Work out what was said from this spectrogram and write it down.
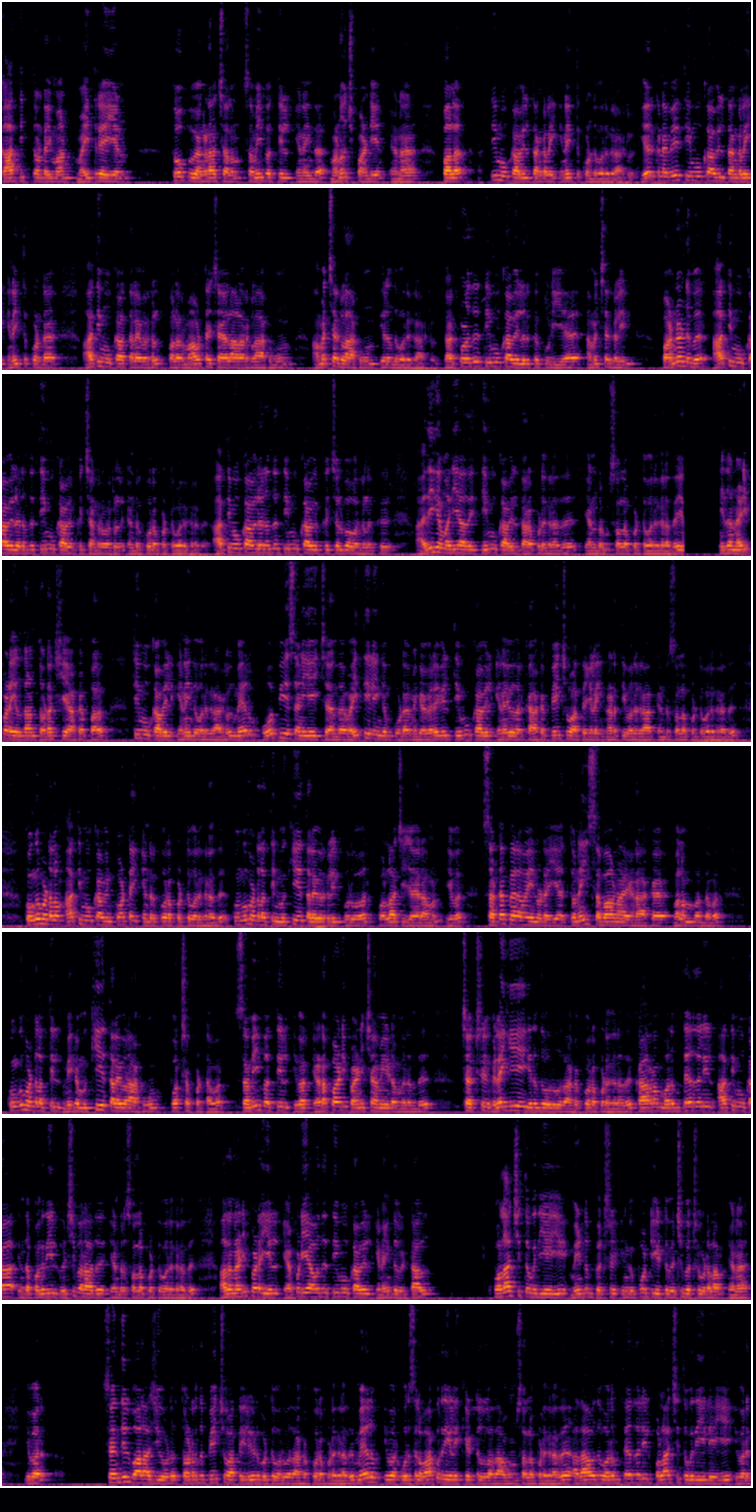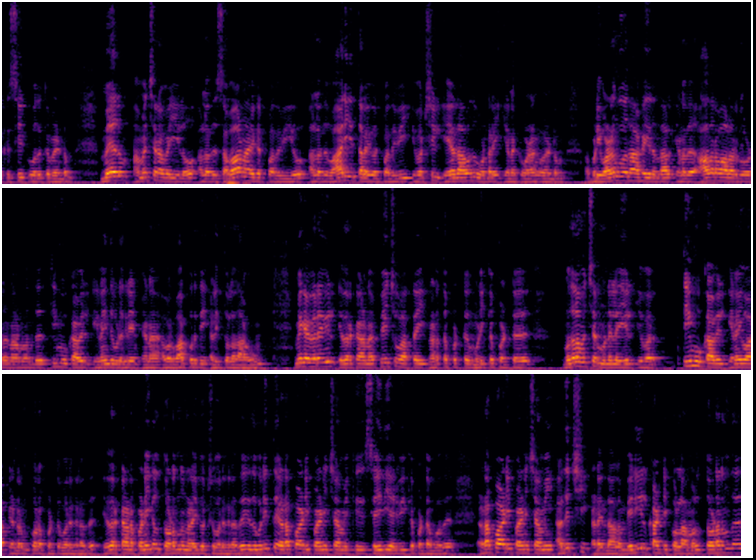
கார்த்திக் தொண்டைமான் மைத்ரேயன் தோப்பு வெங்கடாச்சலம் சமீபத்தில் இணைந்த மனோஜ் பாண்டியன் என பலர் திமுகவில் தங்களை இணைத்துக் கொண்டு வருகிறார்கள். ஏற்கனவே திமுகவில் தங்களை இணைத்துக் கொண்ட அதிமுக தலைவர்கள் பலர் மாவட்ட செயலாளர்களாகவும் அமைச்சர்களாகவும் இருந்து வருகிறார்கள். தற்பொழுது திமுகவில் இருக்கக்கூடிய அமைச்சர்களில் பன்னெண்டு பேர் அதிமுகவிலிருந்து திமுகவிற்கு சென்றவர்கள் என்று கூறப்பட்டு வருகிறது. அதிமுகவிலிருந்து திமுகவிற்கு செல்பவர்களுக்கு அதிக மரியாதை திமுகவில் தரப்படுகிறது என்றும் சொல்லப்பட்டு வருகிறது. இதன் அடிப்படையில் தான் தொடர்ச்சியாக பலர் திமுகவில் இணைந்து வருகிறார்கள். மேலும் ஓபிஎஸ் அணியைச் சேர்ந்த வைத்தியலிங்கம் கூட மிக விரைவில் திமுகவில் இணைவதற்காக பேச்சுவார்த்தைகளை நடத்தி வருகிறார் என்று சொல்லப்பட்டு வருகிறது. கொங்குமண்டலம் அதிமுகவின் கோட்டை என்று கூறப்பட்டு வருகிறது. கொங்குமண்டலத்தின் முக்கிய தலைவர்களில் ஒருவர் பொள்ளாச்சி ஜெயராமன் இவர் சட்டப்பேரவையினுடைய துணை சபாநாயகராக வலம் வந்தவர். குங்குமண்டலத்தில் மிக முக்கிய தலைவராகவும் போற்றப்பட்டவர். சமீபத்தில் இவர் எடப்பாடி பழனிசாமியிடமிருந்து சற்று விலகியே இருந்து வருவதாக கூறப்படுகிறது. காரணம் வரும் தேர்தலில் அதிமுக இந்த பகுதியில் வெற்றி பெறாது என்று சொல்லப்பட்டு வருகிறது. அதன் அடிப்படையில் எப்படியாவது திமுகவில் இணைந்துவிட்டால் பொள்ளாச்சி தொகுதியையே மீண்டும் பெற்று இங்கு போட்டியிட்டு வெற்றி பெற்று விடலாம் என இவர் செந்தில் பாலாஜியோடு தொடர்ந்து பேச்சுவார்த்தையில் ஈடுபட்டு வருவதாக கூறப்படுகிறது. மேலும் இவர் ஒரு சில வாக்குறுதிகளை கேட்டுள்ளதாகவும் சொல்லப்படுகிறது. அதாவது வரும் தேர்தலில் பொள்ளாச்சி தொகுதியிலேயே இவருக்கு சீட் ஒதுக்க வேண்டும். மேலும் அமைச்சரவையிலோ அல்லது சபாநாயகர் பதவியோ அல்லது வாரிய தலைவர் பதவி இவற்றில் ஏதாவது ஒன்றை எனக்கு வழங்க வேண்டும். அப்படி வழங்குவதாக இருந்தால் எனது ஆதரவாளர்களோடு நான் வந்து திமுகவில் இணைந்து விடுகிறேன் என அவர் வாக்குறுதி அளித்துள்ளதாகவும் மிக விரைவில் இதற்கான பேச்சுவார்த்தை நடத்தப்பட்டு முடிக்கப்பட்டு முதலமைச்சர் முன்னிலையில் இவர் திமுகவில் இணைவார் என்றும் கூறப்பட்டு வருகிறது. இதற்கான பணிகள் தொடர்ந்து நடைபெற்று வருகிறது. இது குறித்து எடப்பாடி பழனிசாமிக்கு செய்தி அறிவிக்கப்பட்ட போது எடப்பாடி பழனிசாமி அதிர்ச்சி அடைந்தாலும் வெளியில் காட்டிக்கொள்ளாமல் தொடர்ந்து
